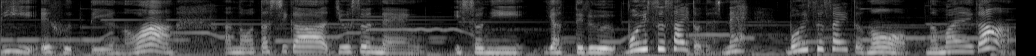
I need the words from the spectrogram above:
DF っていうのは、あの、私が十数年一緒にやってるボイスサイトですね。ボイスサイトの名前が、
